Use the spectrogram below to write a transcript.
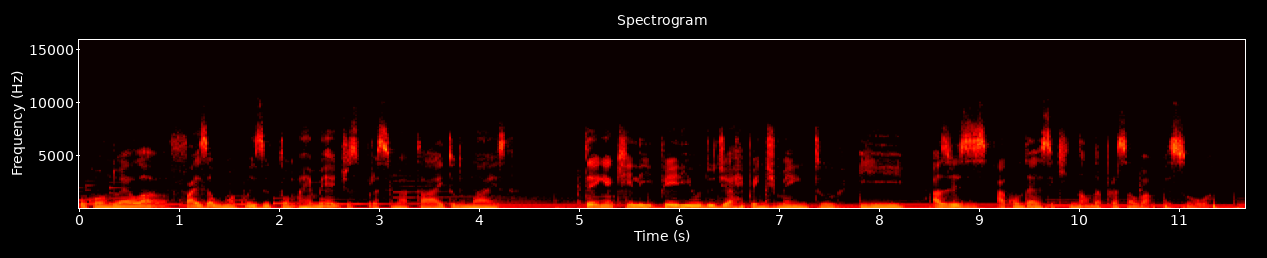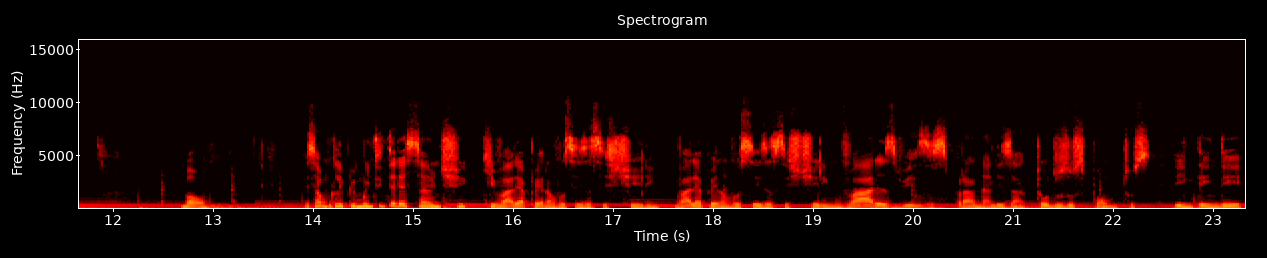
ou quando ela faz alguma coisa, toma remédios para se matar e tudo mais, tem aquele período de arrependimento e às vezes acontece que não dá para salvar a pessoa. Bom, esse é um clipe muito interessante que vale a pena vocês assistirem. Vale a pena vocês assistirem várias vezes para analisar todos os pontos e entender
